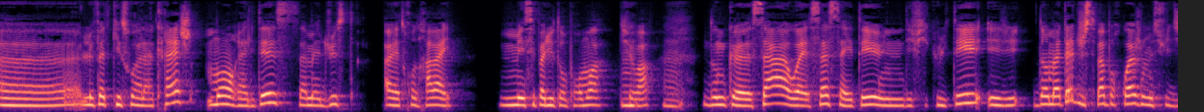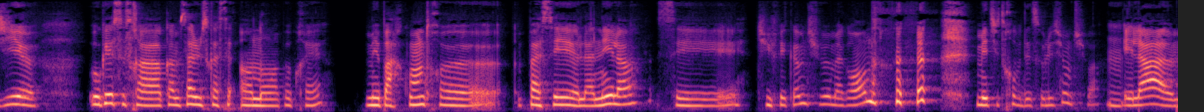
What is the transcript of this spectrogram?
Euh, le fait qu'il soit à la crèche moi en réalité ça m'aide juste à être au travail mais c'est pas du temps pour moi, tu Mm. vois. Mm. Donc euh, ça, ouais, ça, ça a été une difficulté. Et dans ma tête, je sais pas pourquoi, je me suis dit, euh, ok, ce sera comme ça jusqu'à un an à peu près. Mais par contre, euh, passer l'année là, c'est, tu fais comme tu veux, ma grande, mais tu trouves des solutions, tu vois. Mm. Et là, euh,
